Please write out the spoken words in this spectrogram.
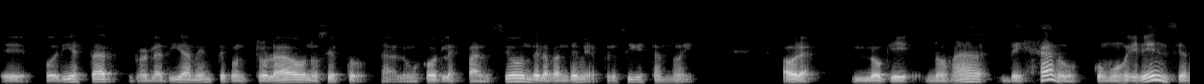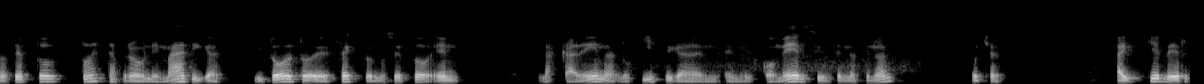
eh, podría estar relativamente controlado, ¿no es cierto? A lo mejor la expansión de la pandemia, pero sigue estando ahí. Ahora, lo que nos ha dejado como herencia, ¿no es cierto?, toda esta problemática y todos estos efectos, ¿no es cierto?, en las cadenas logísticas, en, el comercio internacional, escucha, hay que ver,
